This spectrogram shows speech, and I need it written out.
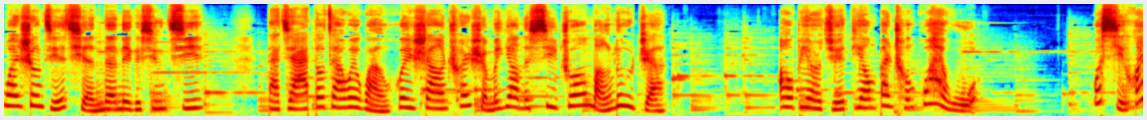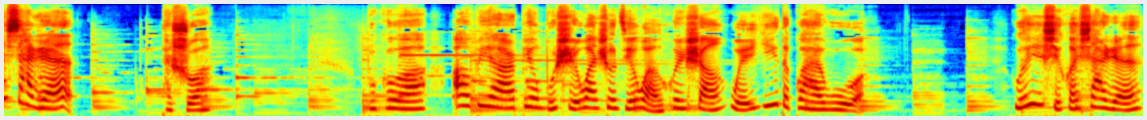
万圣节前的那个星期，大家都在为晚会上穿什么样的戏装忙碌着。奥比尔决定扮成怪物。我喜欢吓人，他说。不过，奥比尔并不是万圣节晚会上唯一的怪物。我也喜欢吓人。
